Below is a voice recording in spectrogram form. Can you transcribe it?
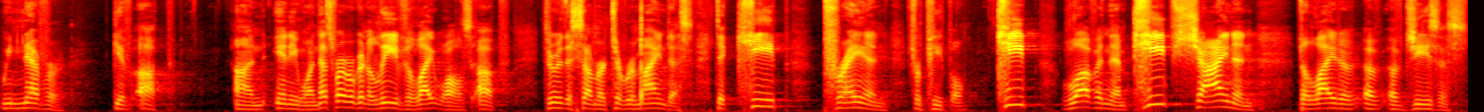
we never give up on anyone. That's why we're going to leave the light walls up through the summer to remind us to keep praying for people, keep loving them, keep shining the light of, of, of Jesus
